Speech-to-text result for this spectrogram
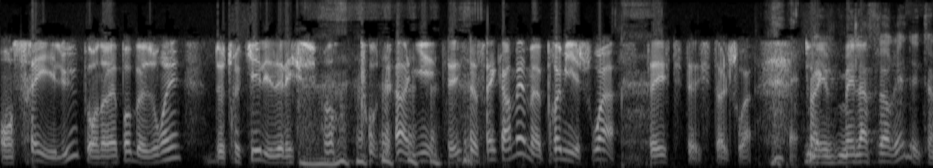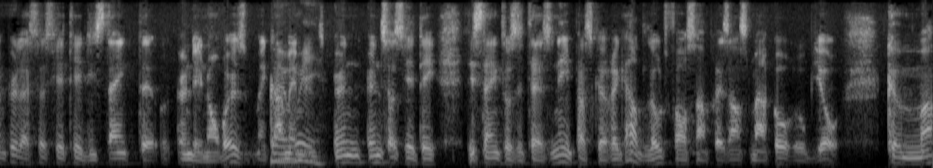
on serait élu, puis on n'aurait pas besoin de truquer les élections pour gagner. ce serait quand même un premier choix, si tu as le choix. Mais, mais, la Floride est un peu la société distincte, une des nombreuses, mais quand ben même une, une société distincte aux États-Unis, parce que regarde l'autre force en présence, Marco Rubio, que euh,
